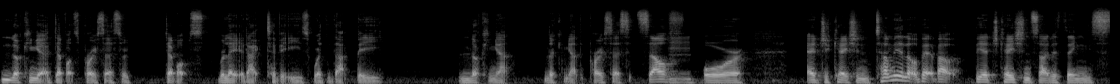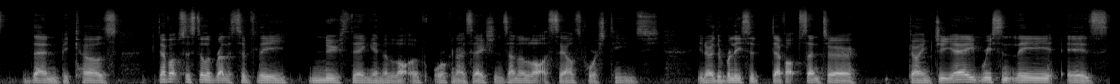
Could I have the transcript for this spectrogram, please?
looking at a devops process or devops related activities whether that be looking at looking at the process itself mm. or education tell me a little bit about the education side of things then because DevOps is still a relatively new thing in a lot of organizations and a lot of Salesforce teams. You know, the release of DevOps Center going GA recently is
